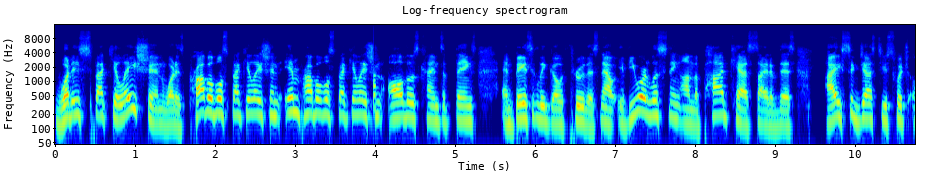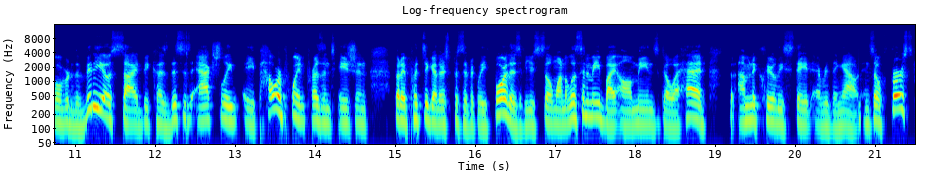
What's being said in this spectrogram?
what is speculation, what is probable speculation, improbable speculation, all those kinds of things, and basically go through this. Now, if you are listening on the podcast side of this, I suggest you switch over to the video side because this is actually a PowerPoint presentation that I put together specifically for this. If you still want to listen to me, by all means, go ahead, but I'm going to clearly state everything out. And so first,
